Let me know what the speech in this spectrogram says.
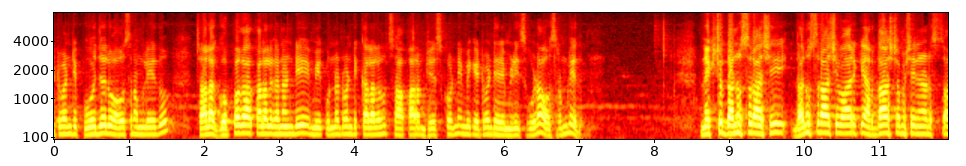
ఎటువంటి పూజలు అవసరం లేదు. చాలా గొప్పగా కళలు కనండి మీకున్నటువంటి కళలను సాకారం చేసుకోండి. మీకు ఎటువంటి రెమెడీస్ కూడా అవసరం లేదు. నెక్స్ట్ ధనుసు రాశి ధనుసు రాశి వారికి అర్ధాష్టమ శని నడుస్తూ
